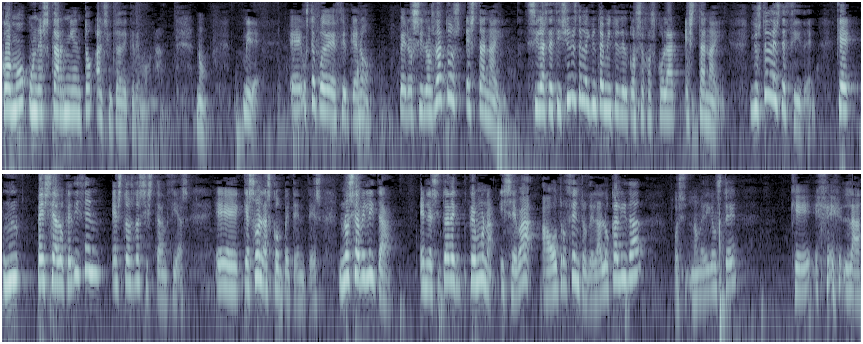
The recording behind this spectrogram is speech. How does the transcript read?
como un escarmiento al ciudad de Cremona. No, mire, eh, usted puede decir que no, pero si los datos están ahí, si las decisiones del Ayuntamiento y del Consejo Escolar están ahí, y ustedes deciden que, pese a lo que dicen estas dos instancias, eh, que son las competentes, no se habilita en el ciudad de Cremona y se va a otro centro de la localidad, pues no me diga usted que la,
